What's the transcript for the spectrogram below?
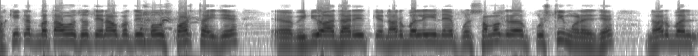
હકીકત બતાવો છો તેના ઉપરથી બહુ સ્પષ્ટ થાય છે. વીડિયો આધારિત કે નરબલીને સમગ્ર પુષ્ટિ મળે છે. નરબલ,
